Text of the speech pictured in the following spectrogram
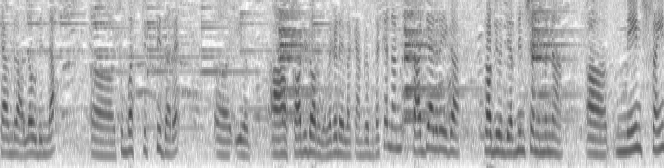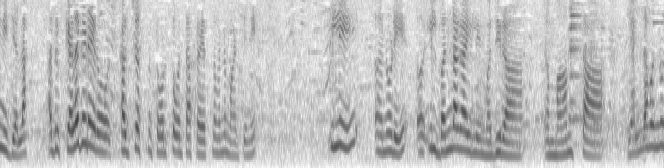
ಕ್ಯಾಮ್ರಾ ಅಲೌಡ್ ಇಲ್ಲ. ತುಂಬ ಸ್ಟ್ರಿಕ್ಟ್ ಇದ್ದಾರೆ. ಆ, ಕಾರಿಡಾರ್ ಒಳಗಡೆ ಎಲ್ಲ ಕ್ಯಾಮ್ರಾ ಬಿಡೋಕ್ಕೆ. ನಾನು ಸಾಧ್ಯ ಆದರೆ ಈಗ ಪ್ರಾಬ್ಲಿ ಒಂದು ಎರಡು ನಿಮಿಷ ನಿಮ್ಮನ್ನು ಮೇನ್ ಶ್ರೈನ್ ಇದೆಯಲ್ಲ ಅದ್ರ ಕೆಳಗಡೆ ಇರೋ ಸ್ಕಲ್ಪ್ಚರ್ಸ್ನ ತೋರಿಸುವಂಥ ಪ್ರಯತ್ನವನ್ನು ಮಾಡ್ತೀನಿ. ಇಲ್ಲಿ ನೋಡಿ ಇಲ್ಲಿ ಬಂದಾಗ ಇಲ್ಲಿ ಮದಿರ, ಮಾಂಸ, ಎಲ್ಲವನ್ನು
